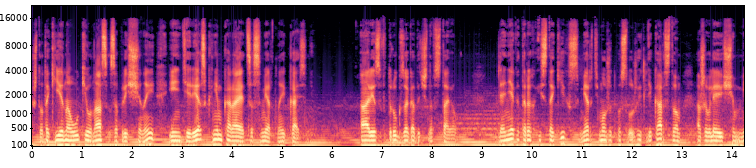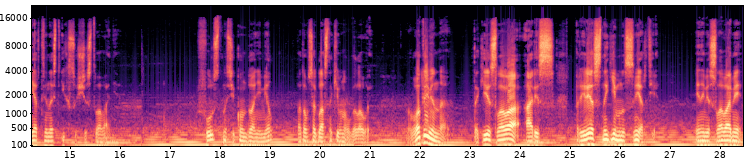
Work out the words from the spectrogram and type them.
что такие науки у нас запрещены, и интерес к ним карается смертной казнью. Арис вдруг загадочно вставил. Для некоторых из таких смерть может послужить лекарством, оживляющим мертвенность их существования. Фурст на секунду онемел, потом согласно кивнул головой. «Вот именно. Такие слова, Арис, прелестный гимн смерти. Иными словами,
